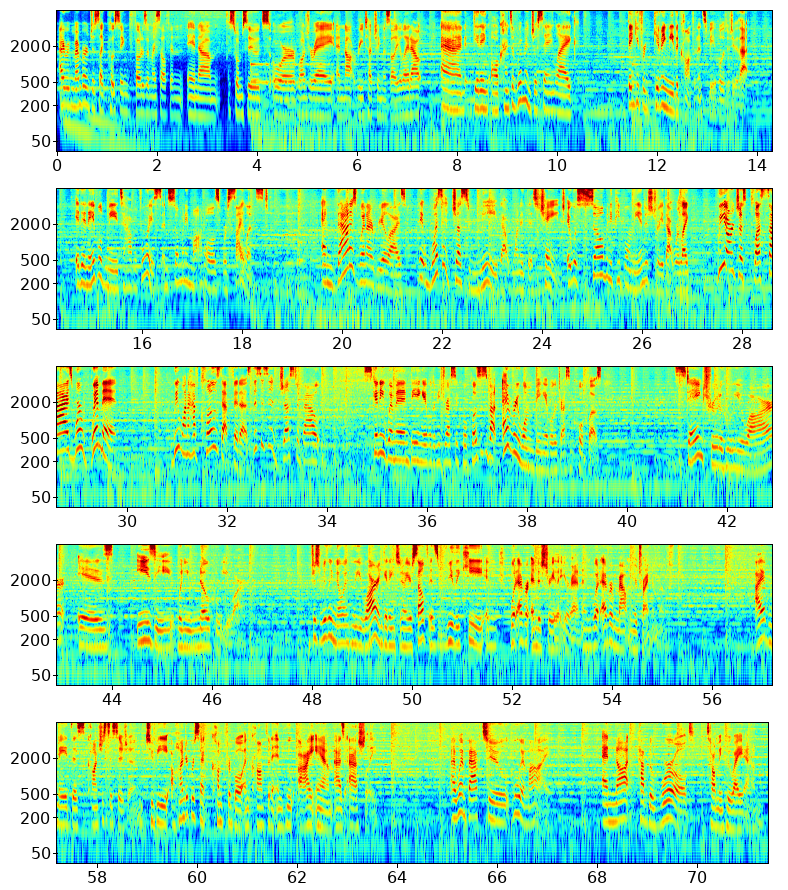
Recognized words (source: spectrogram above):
I remember just like posting photos of myself in in um, swimsuits or lingerie and not retouching the cellulite out, and getting all kinds of women just saying like, "Thank you for giving me the confidence to be able to do that." It enabled me to have a voice, and so many models were silenced. And that is when I realized it wasn't just me that wanted this change. It was so many people in the industry that were like, we aren't just plus size, we're women we want to have clothes that fit us. This isn't just about skinny women being able to be dressed in cool clothes. This is about every woman being able to dress in cool clothes. Staying true to who you are is easy when you know who you are. Just really knowing who you are and getting to know yourself is really key in whatever industry that you're in and whatever mountain you're trying to move. I have made this conscious decision to be 100% comfortable and confident in who I am as Ashley. I went back to who am I and not have the world tell me who I am.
